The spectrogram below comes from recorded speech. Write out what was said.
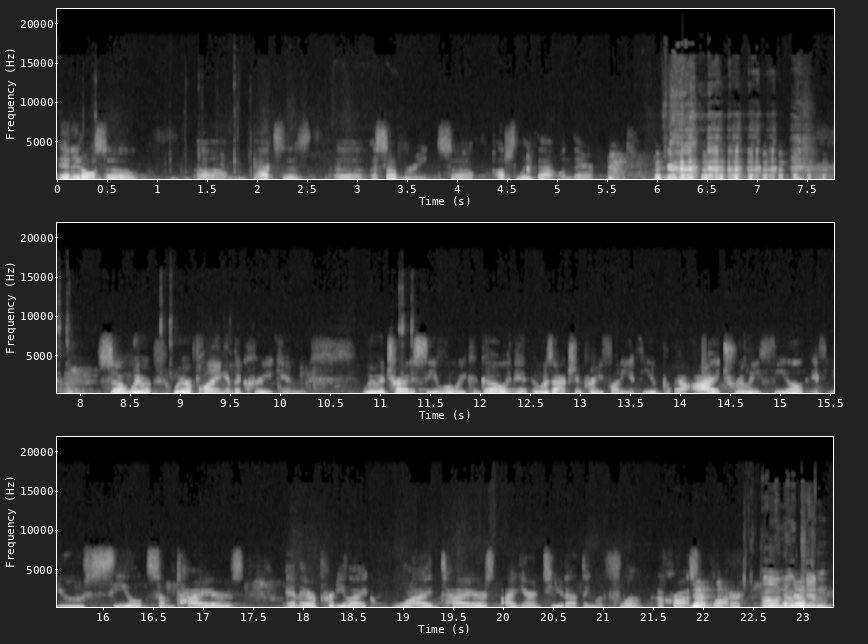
and it also um, acts as uh, a submarine. So I'll just leave that one there. So we were we were playing in the creek, and we would try to see where we could go, and it, it was actually pretty funny. If you, I truly feel if you sealed some tires, and they're pretty like wide tires, I guarantee you that thing would float across the water. oh, no kidding.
